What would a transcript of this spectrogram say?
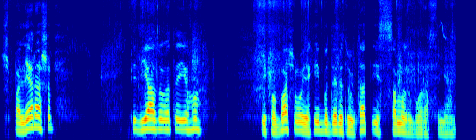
шпалера, щоб підв'язувати його. І побачимо, який буде результат із самозбора семян.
